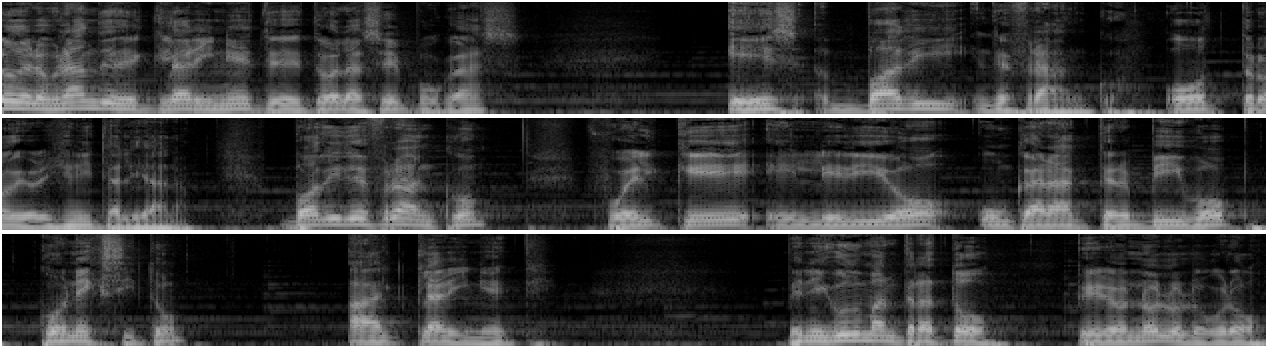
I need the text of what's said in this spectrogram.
Uno de los grandes de clarinete de todas las épocas es Buddy de Franco, otro de origen italiano. Buddy de Franco fue el que eh, le dio un carácter bebop con éxito al clarinete. Benny Goodman trató, pero no lo logró.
